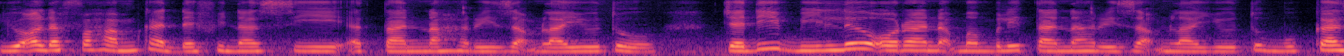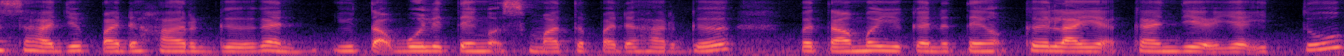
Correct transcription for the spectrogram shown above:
you all dah faham kan definisi uh, tanah rizab Melayu tu. Jadi bila orang nak membeli tanah rizab Melayu tu bukan sahaja pada harga kan. You tak boleh tengok semata pada harga. Pertama you kena tengok kelayakan dia iaitu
